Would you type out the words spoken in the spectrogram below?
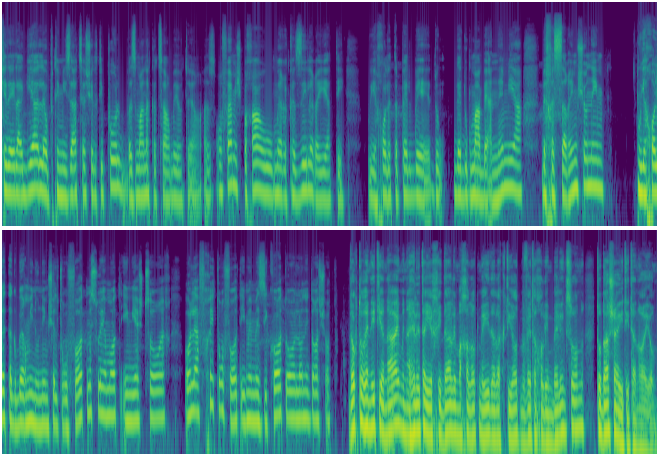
כדי להגיע לאופטימיזציה של טיפול בזמן הקצר ביותר. אז רופא המשפחה הוא מרכזי לראייתי. הוא יכול לטפל, בדוג... לדוגמה, באנמיה, בחסרים שונים. הוא יכול לתגבר מינונים של תרופות מסוימות, אם יש צורך, או להפחית תרופות אם הן מזיקות או לא נדרשות. דוקטור רנית ינאי, מנהלת היחידה למחלות מעי דלקתיות בבית החולים בלינסון, תודה שהיית איתנו היום.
